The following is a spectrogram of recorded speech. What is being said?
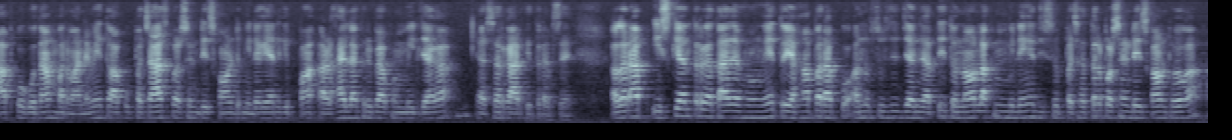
आपको गोदाम बनवाने में तो आपको पचास परसेंट डिस्काउंट मिलेगा। यानी कि अढ़ाई लाख रुपये आपको मिल जाएगा सरकार की तरफ़ से। अगर आप इसके अंतर्गत आए होंगे तो यहाँ पर आपको अनुसूचित जनजाति तो नौ लाख में मिलेंगे जिसमें पचहत्तर परसेंट डिस्काउंट होगा।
